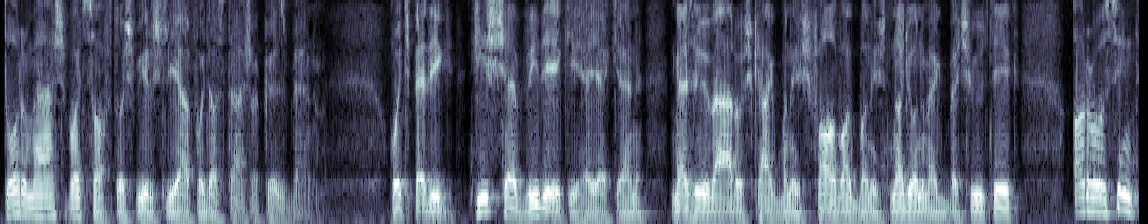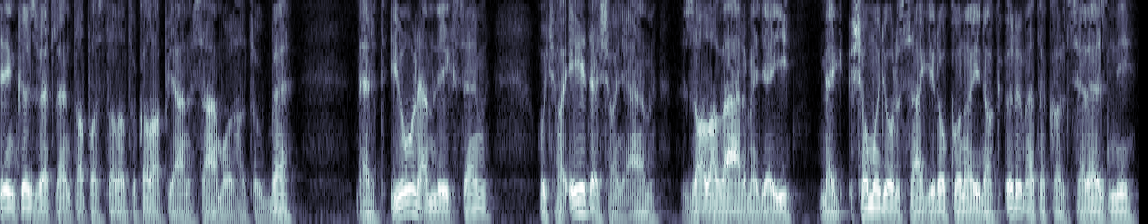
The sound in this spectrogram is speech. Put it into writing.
tormás vagy szaftos virsli elfogyasztása közben. Hogy pedig kisebb vidéki helyeken, mezővároskákban és falvakban is nagyon megbecsülték, arról szintén közvetlen tapasztalatok alapján számolhatok be, mert jól emlékszem, hogyha édesanyám Zalavár megyei, meg Somogyországi rokonainak örömet akart szerezni,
